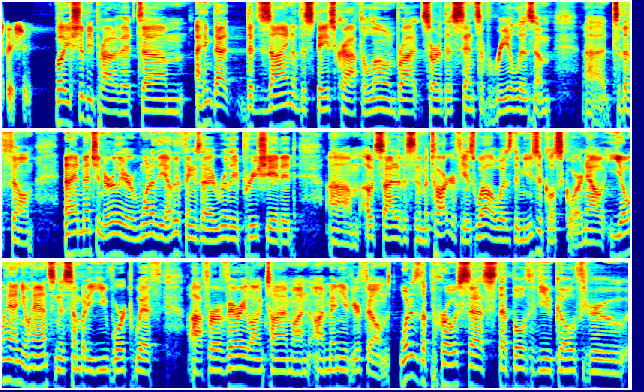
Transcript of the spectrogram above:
spaceship. Well, you should be proud of it. Um, I think that the design of the spacecraft alone brought sort of this sense of realism uh, to the film. And I had mentioned earlier, one of the other things that I really appreciated um, outside of the cinematography as well was the musical score. Now, Jóhann Jóhannsson is somebody you've worked with uh, for a very long time on, on many of your films. What is the process that both of you go through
